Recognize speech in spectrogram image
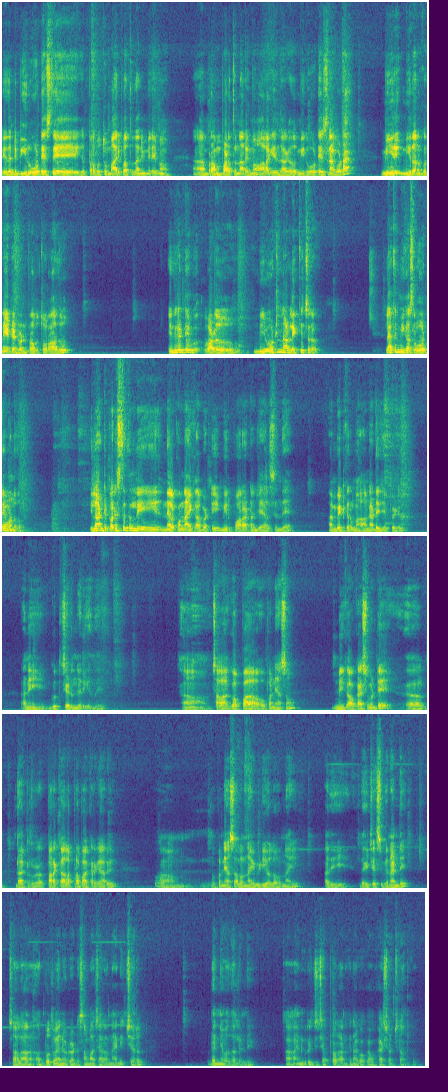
లేదంటే మీరు ఓటేస్తే ప్రభుత్వం మారిపోతుందని మీరేమో భ్రమపడుతున్నారేమో అలాగేం జరగదు. మీరు ఓటేసినా కూడా మీరు మీరు అనుకునేటటువంటి ప్రభుత్వం రాదు. ఎందుకంటే వాళ్ళు మీ ఓట్లని వాళ్ళు లెక్కించరు. లేకపోతే మీకు అసలు ఓటే ఉండదు. ఇలాంటి పరిస్థితుల్ని నెలకొన్నాయి కాబట్టి మీరు పోరాటం చేయాల్సిందే. అంబేద్కర్ మా అన్నాడే చెప్పాడు అని గుర్తు చేయడం జరిగింది. చాలా గొప్ప ఉపన్యాసం. మీకు అవకాశం ఉంటే డాక్టర్ పరకాల ప్రభాకర్ గారు ఉపన్యాసాలు ఉన్నాయి వీడియోలో ఉన్నాయి. అది దయచేసి వినండి. చాలా అద్భుతమైనటువంటి సమాచారాన్ని ఆయన ఇచ్చారు. ధన్యవాదాలండి. ఆయన గురించి చెప్పడానికి నాకు ఒక అవకాశం వచ్చినందుకు.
